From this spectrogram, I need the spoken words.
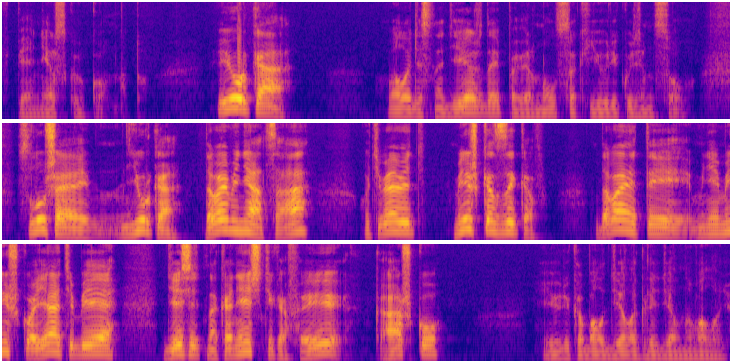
в пионерскую комнату. «Юрка!» Володя с надеждой повернулся к Юрику Земцову. «Слушай, Юрка, давай меняться, а? У тебя ведь Мишка Зыков. Давай ты мне Мишку, а я тебе десять наконечников и кашку». Юрик обалдело глядел на Володю.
